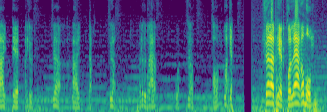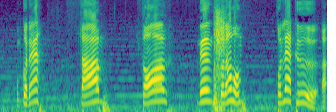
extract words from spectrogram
ลายเพจอันนี้คือเสื้อลายจับเสื้ออันนี้คือตัวนะครับบวกเสื้อสองบวกเสื้อลายเพจคนแรกครับผม ผมกดนะสามสองหนึ่งกดแล้วครับผม คนแรกคืออะ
